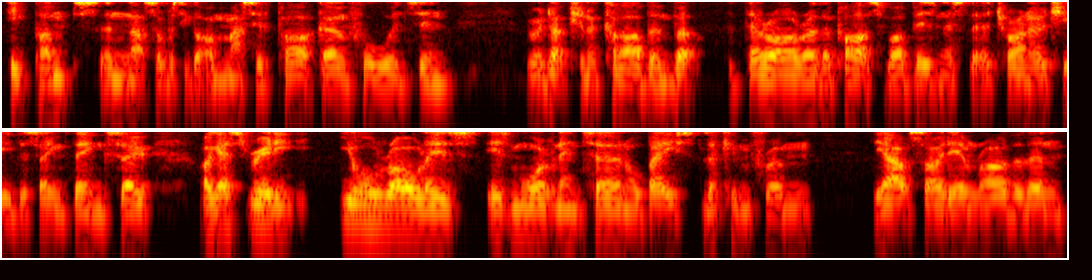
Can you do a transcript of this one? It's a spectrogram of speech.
heat pumps. And that's obviously got a massive part going forwards in the reduction of carbon. But there are other parts of our business that are trying to achieve the same thing. So I guess really your role is is more of an internal based looking from the outside in rather than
